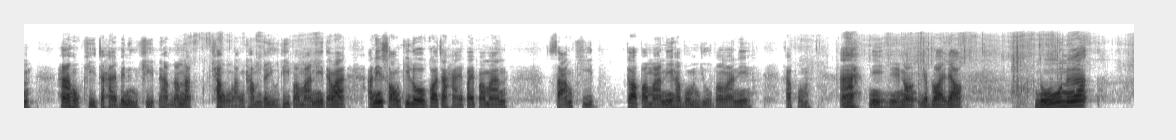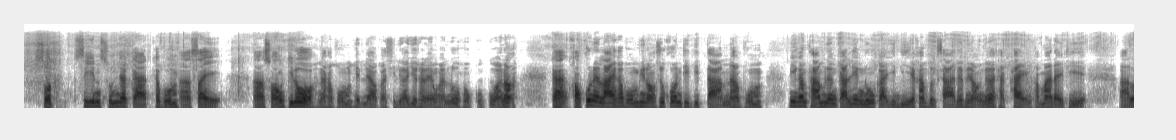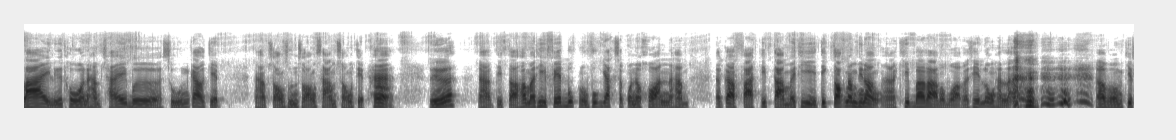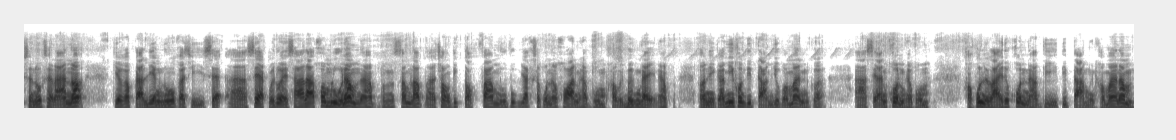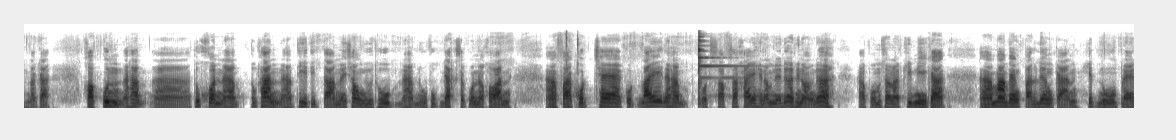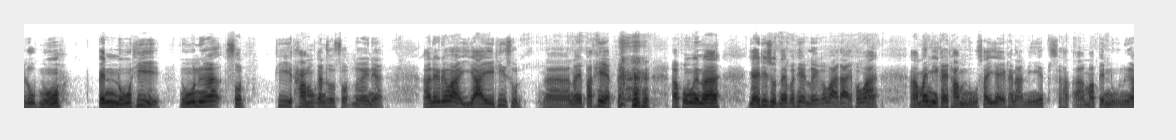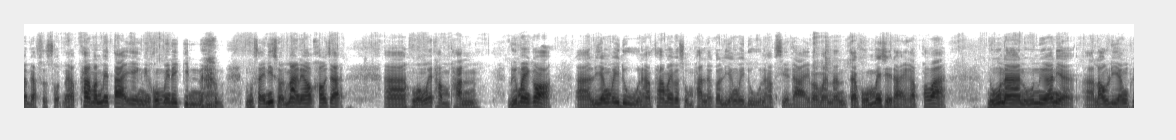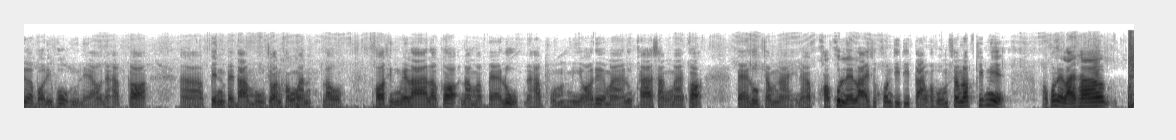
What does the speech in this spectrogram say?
ห้าหกขีดจะหายไปหนึ่งขีดนะครับน้ำหนักช่างหลังทำจะอยู่ที่ประมาณนี้ แต่ว่าอันนี้สองกิโลก็จะหายไปประมาณสามขีดก็ประมาณนี้ครับผมอยู่ประมาณนี้ครับผมอะนี่นี่พี่น้องเรียบร้อยแล้ว หนูเนื้อสด ซีนสุญญากาศครับผมใส่สองกิโลนะครับผมเฮ็ดแล้วก็สิเหลืออยู่เท่าไหร่หันลูกหกกลัวเนาะก็ขอบคุณหลายๆครับผมพี่น้องทุกคนที่ติดตามนะครับผมมีคำถามเรื่องการเลี้ยงหนูก็ยินดีให้คำปรึกษาด้อพี่น้องเด้อทักทายกันเข้ามาได้ที่ไลน์หรือโทรนะครับใช้เบอร์ 097นะครับ202 3275 หรือนะครับติดต่อเข้ามาที่ Facebook หนูพุกยักษ์สกลนครนะครับแล้วก็ฝากติดตามไปที่ TikTok น้ำพี่น้องอคลิปบ้าๆบอๆกระเช็ดลงหันละครับผมคลิปสนุกสนานเนาะ เกี่ยวกับการเลี้ยงหนูกระสีแทรกอ่าแทรกไปด้วยสาระข้อมูลน้ำนะครับสำหรับช่อง TikTok ฟาร์มหนูพุกยักษ์สกลนครครับผมเข้าไปเบิ้งได้นะครับ ตอนนี้ก็มีคนติดตามอยู่ประมาณก็แสนคนครับผมขอบคุณหลายๆทุกคนนะครับที่ติดตามกันเข้ามานํแล้วก็ขอบคุณนะครับทุกคนนะครับทุกท่านนะครับที่ติดตามในช่อง YouTube นะครับหนูพุกยักษ์สกลนครอ่าฝากกดแชร์กดไลค์นะครับกด Subscribe ให้น้ำเนเด้อพี่น้องเด้อครับผมสำหรับคลิปนี้ก็มาแบ่งปันเรื่องการเฮ็ดหนูแปรรูปหนู เป็นหนูที่หนูเนื้อสด ที่ทำกันสดๆเลยเนี่ยเรียกได้ว่าใหญ่ที่สุดในประเทศครับผมเห็นว่าใหญ่ที่สุดในประเทศเลยก็ว่าได้ เพราะว่าไม่มีใครทำหนูไซส์ใหญ่ขนาดนี้มาเป็นหนูเนื้อแบบสดๆนะครับถ้ามันไม่ตายเองเนี่ยคงไม่ได้กินนะครับหนูไซส์นี้ส่วนมากแล้วเขาจะอ่าหวงไว้ทำพันธุ์ หรือไม่ก็เลี้ยงไว้ดูนะครับ ถ้าไม่ผสมพันธุ์แล้วก็เลี้ยงไว้ดูนะครับ เสียดายประมาณนั้น แต่ผมไม่เสียดายครับ เพราะว่าหนูนาหนูเนื้อเนี่ยเราเลี้ยงเพื่อบริโภคอยู่แล้วนะครับ ก็เป็นไปตามวงจรของมัน เรา พอถึงเวลาเราก็นำมาแปรรูปนะครับ ผมมีออเดอร์มาลูกค้าสั่งมาก็แปรรูปจำหน่ายนะครับ ขอบคุณหลาย ๆ ทุกคนที่ติดตามครับผมสำหรับคลิปนี้ขอบคุณหลาย ๆ ครับ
